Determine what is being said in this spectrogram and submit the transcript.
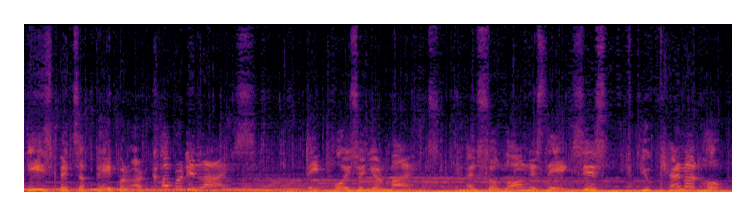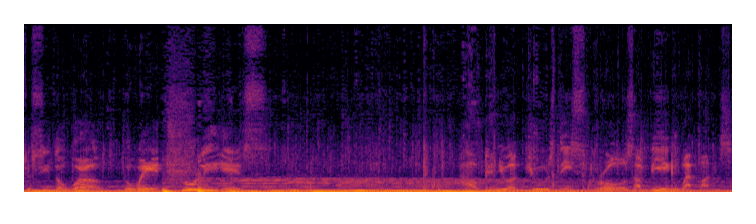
these bits of paper are covered in lies. They poison your minds, and so long as they exist, you cannot hope to see the world the way it truly is. How can you accuse these scrolls of being weapons?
